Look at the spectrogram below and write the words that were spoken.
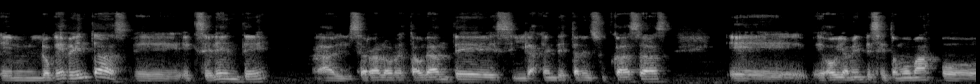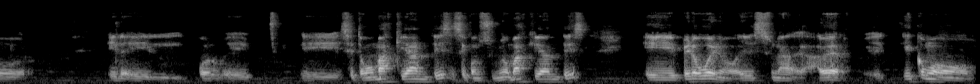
En lo que es ventas, eh, excelente al cerrar los restaurantes y la gente estar en sus casas, eh, obviamente se tomó más por, el, por eh, eh, se tomó más que antes, se consumió más que antes, pero bueno, es una, a ver, es como,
